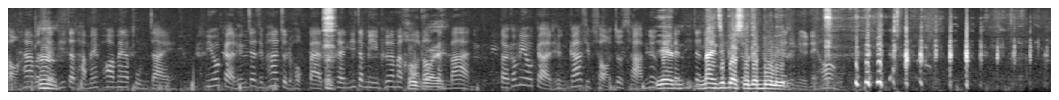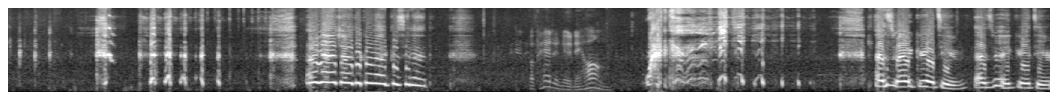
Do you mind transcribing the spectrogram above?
89.25%ที่จะทำให้พ่อแม่ภูมิใจ มีโอกาสถึง 75.68%ที่จะมีเพื่อนมาขอ Oh ลอก boy. กันบ้าน แต่ก็มีโอกาสถึง 92.31% Yeah, ที่จะ 90 plus will get bullied. อื่นๆในห้อง trying to go back to see that. ประเภทอื่นๆในห้อง Whack! That's very creative. That's very creative.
